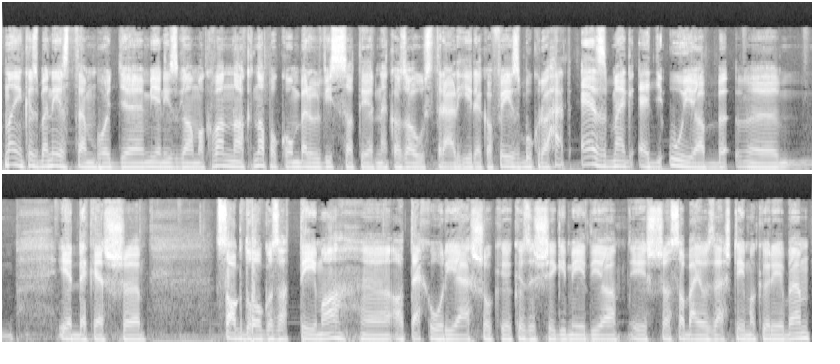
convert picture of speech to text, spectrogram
Na, én közben néztem, hogy eh, milyen izgalmak vannak. Napokon belül visszatérnek az ausztrál hírek a Facebookra. Hát ez meg egy újabb ö, érdekes ö, szakdolgozat téma a techóriások, közösségi média és a szabályozás témakörében.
